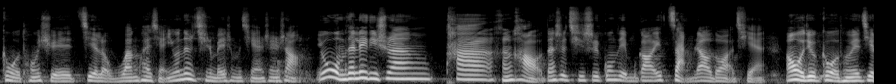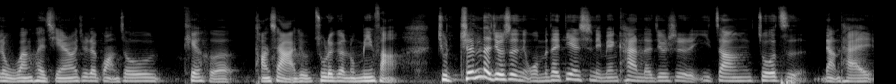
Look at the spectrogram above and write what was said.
跟我同学借了五万块钱，因为那时候其实没什么钱身上，因为我们在内地虽然他很好，但是其实工资也不高，也攒不了多少钱。然后我就跟我同学借了五万块钱，然后就在广州天河塘下就租了个农民房，就真的就是我们在电视里面看的，就是一张桌子、两台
